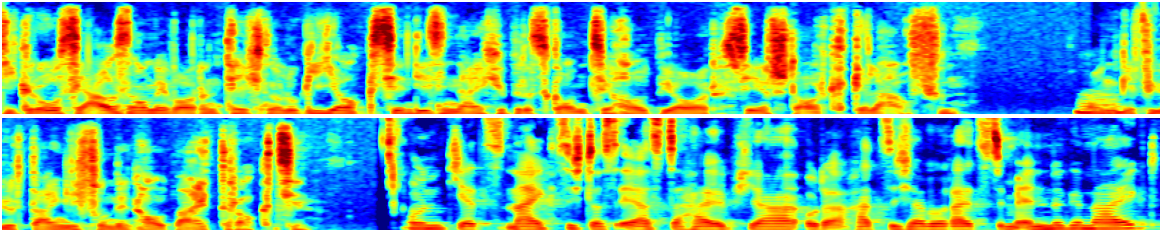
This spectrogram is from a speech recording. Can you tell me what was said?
Die große Ausnahme waren Technologieaktien, die sind eigentlich über das ganze Halbjahr sehr stark gelaufen. Mhm. Angeführt eigentlich von den Halbleiteraktien. Und jetzt neigt sich das erste Halbjahr oder hat sich ja bereits dem Ende geneigt.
